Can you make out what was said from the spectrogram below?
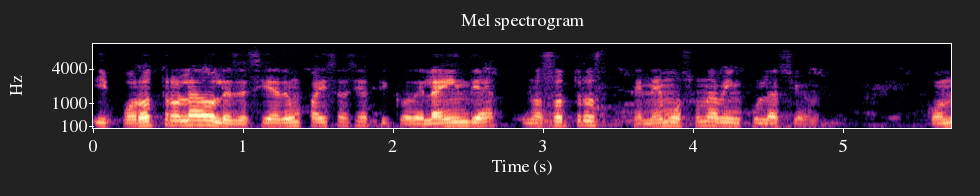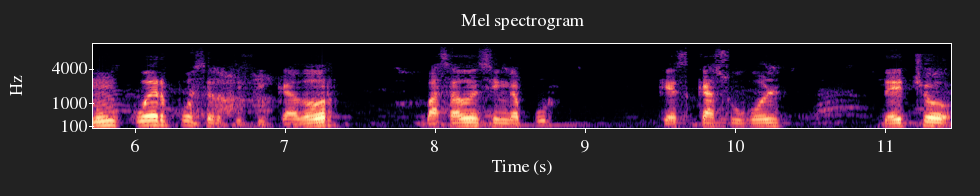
Y por otro lado, les decía, de un país asiático, de la India, nosotros tenemos una vinculación con un cuerpo certificador basado en Singapur, que es Kasugol. De hecho,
